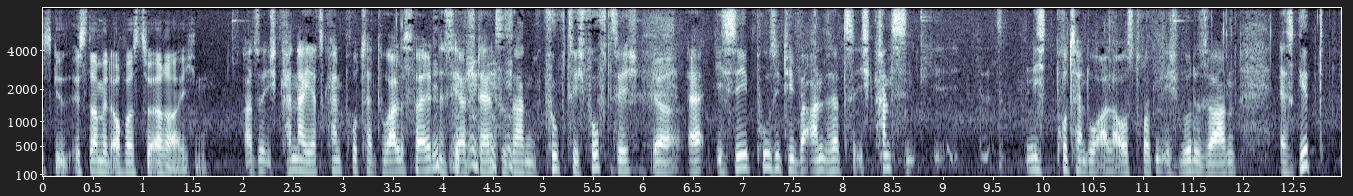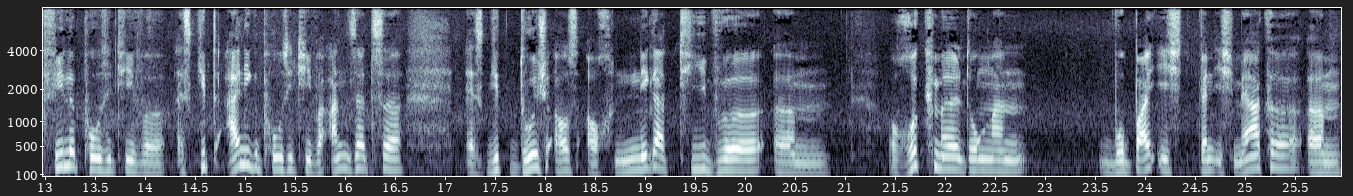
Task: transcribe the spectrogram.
es ist damit auch was zu erreichen. Also ich kann da jetzt kein prozentuales Verhältnis herstellen, zu sagen 50-50. Ja. Äh, ich sehe positive Ansätze. Ich kann es nicht prozentual ausdrücken. Ich würde sagen, es gibt viele positive, es gibt einige positive Ansätze. Es gibt durchaus auch negative ähm, Rückmeldungen, wobei ich, wenn ich merke, ähm,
